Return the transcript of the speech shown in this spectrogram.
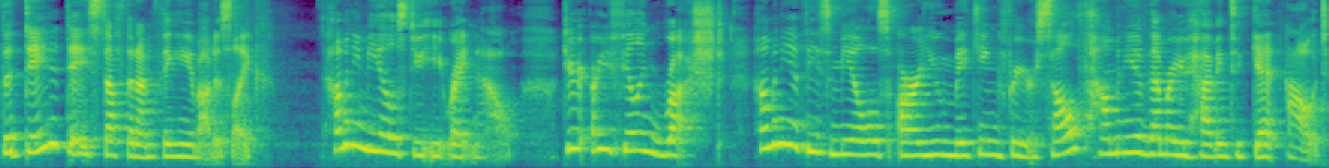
The day-to-day stuff that i'm thinking about is like how many meals do you eat right now? You, are you feeling rushed? How many of these meals are you making for yourself? How many of them are you having to get out?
